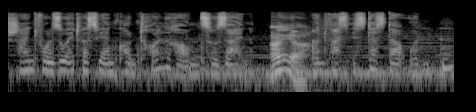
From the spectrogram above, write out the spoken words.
Hier scheint wohl so etwas wie ein Kontrollraum zu sein. Ah ja. Und was ist das da unten?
